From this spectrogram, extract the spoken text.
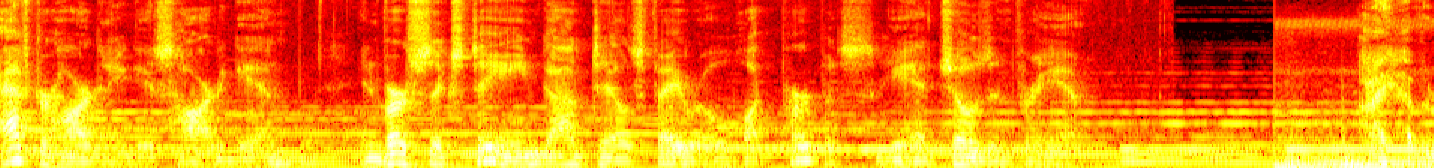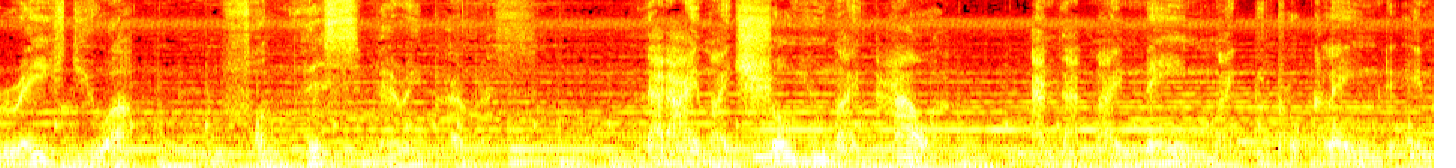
After hardening his heart again, in verse 16, God tells Pharaoh what purpose he had chosen for him. I have raised you up for this very purpose, that I might show you my power, and that my name might be proclaimed in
